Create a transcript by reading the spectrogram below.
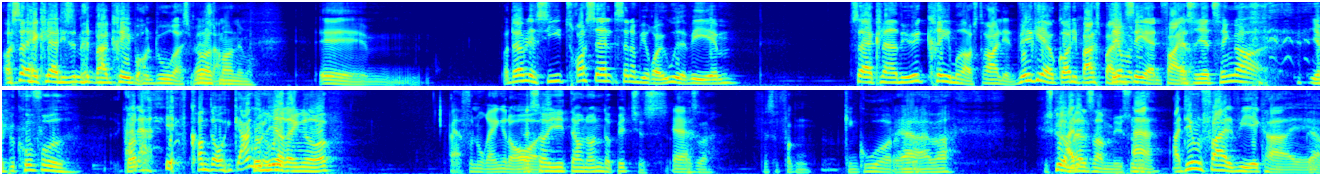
Og så erklærer de simpelthen bare krig på Honduras. Det var også samme. meget nemmere. Øh, og der vil jeg sige, trods alt, selvom vi røg ud af VM, så erklærede vi jo ikke krig mod Australien. Hvilket jeg jo godt i bagspejlet kan se er en fejl. Altså, jeg tænker, Jeppe Kofod, godt, godt, jeg kom dog i gang gå lige og ringet op. Ja, for nu ringer det over. Og så I down under bitches. Ja. Altså, For så fucking kænguruer der. ja, hvad? Vi skyder dem alle sammen i Zoom. Ja, ej, det er jo en fejl, vi ikke har... Øh, Ja.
